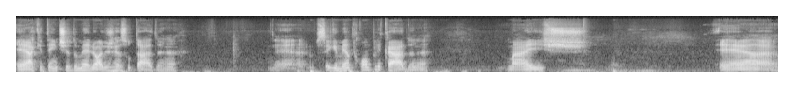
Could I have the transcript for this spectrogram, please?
é a que tem tido melhores resultados, né? É um segmento complicado, né? Mas é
